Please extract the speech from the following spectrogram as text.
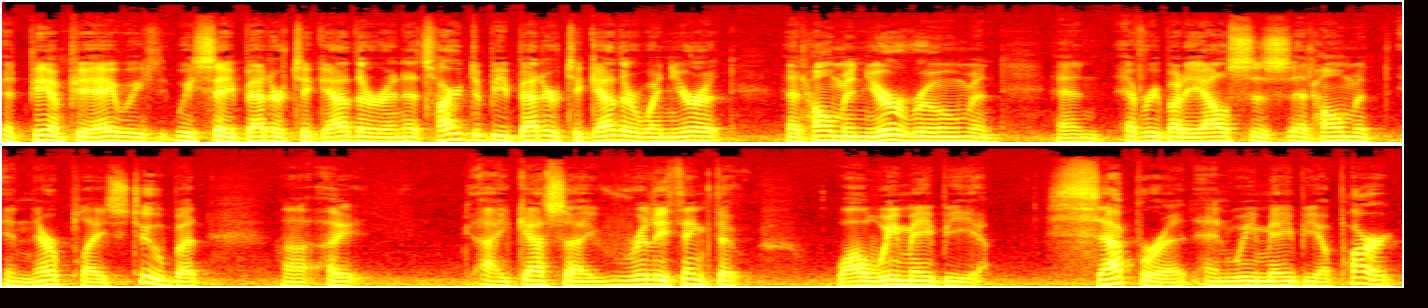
at pmpa we, we say better together and it's hard to be better together when you're at, at home in your room and and everybody else is at home at, in their place too. But uh, I, I guess I really think that while we may be separate and we may be apart,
